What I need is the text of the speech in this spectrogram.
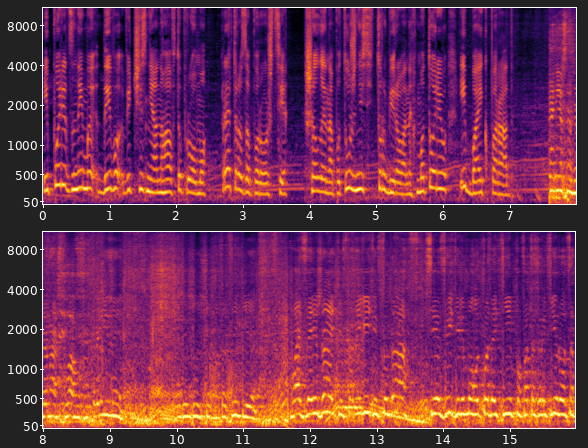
І поряд з ними диво вітчизняного автопрому, ретро запорожці, шалена потужність турбірованих моторів і байк-парад. Же, наш Украины на ведущем мотоцикле. Вась, заезжайте, становитесь туда. Все зрители могут подойти, пофотографироваться.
